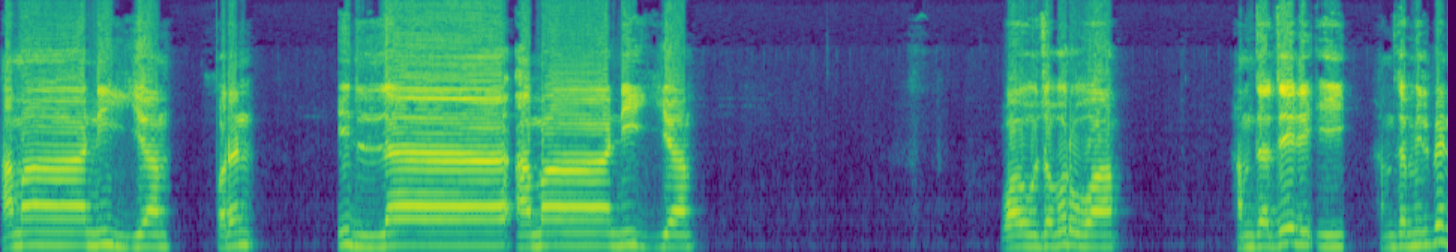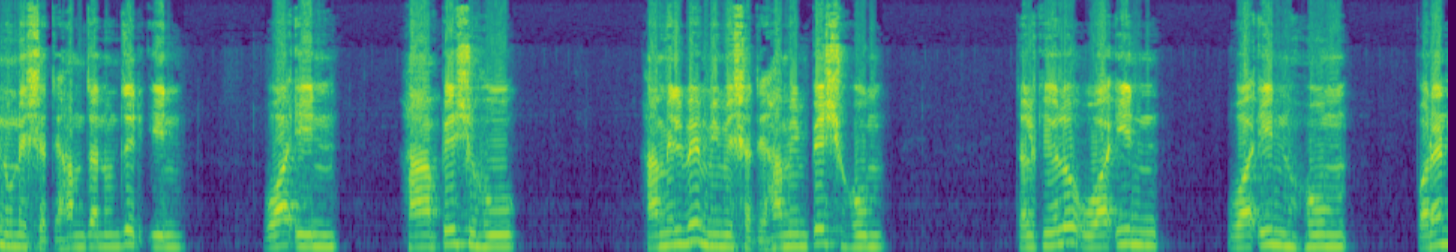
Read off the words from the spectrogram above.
আমানিয়া, পড়েন, ইল্লা আমানিয়া, ওয়াও জবর ওয়া, হামজা জের ই, হামজা মিলবে নুনের সাথে, হামজা নুন জের ইন, ওয়া ইন, হা পেশ হু, হা মিলবে মিমের সাথে হামিম পেশ হুম, তাহলে কি হলো? ওয়া ইন ওয়া ইন হুম পড়েন,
